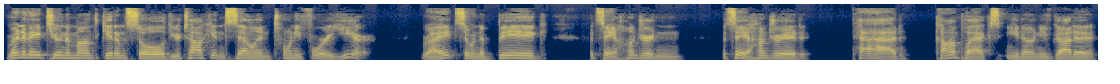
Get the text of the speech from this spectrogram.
Renovate two in a month, get them sold. You're talking selling 24 a year, right? So in a big, let's say 100 and let's say 100 pad complex, you know, and you've got to,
